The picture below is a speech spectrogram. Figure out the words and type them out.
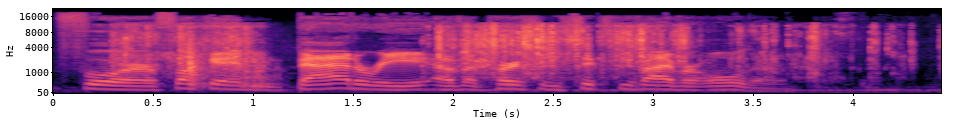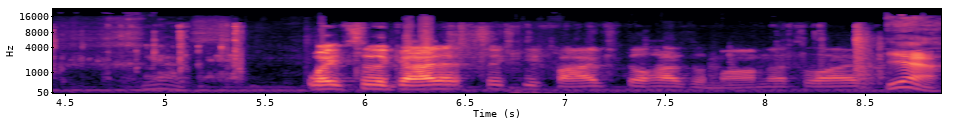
for fucking battery of a person 65 or older. Wait, so the guy that's 65 still has a mom that's alive? Yeah,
